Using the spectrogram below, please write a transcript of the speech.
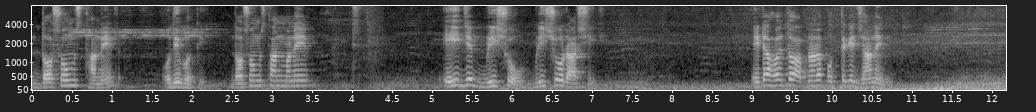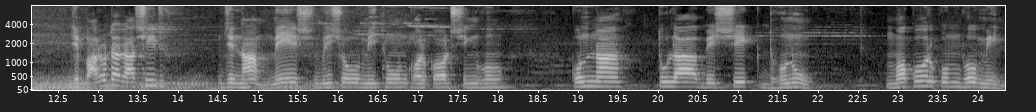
দশম স্থানের অধিপতি। দশম স্থান মানে এই যে বৃষ বৃষ রাশি, এটা হয়তো আপনারা প্রত্যেকে জানেন যে বারোটা রাশির যে নাম, মেষ, বৃষ, মিথুন, কর্কট, সিংহ, কন্যা, তুলা, বৃশ্চিক, ধনু, মকর, কুম্ভ, মীন।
